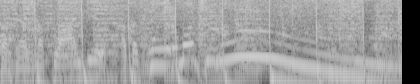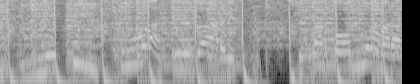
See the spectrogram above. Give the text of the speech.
Партнер на фланді. Атакує Роман Чарук. Який класний удар від четвертого номера.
